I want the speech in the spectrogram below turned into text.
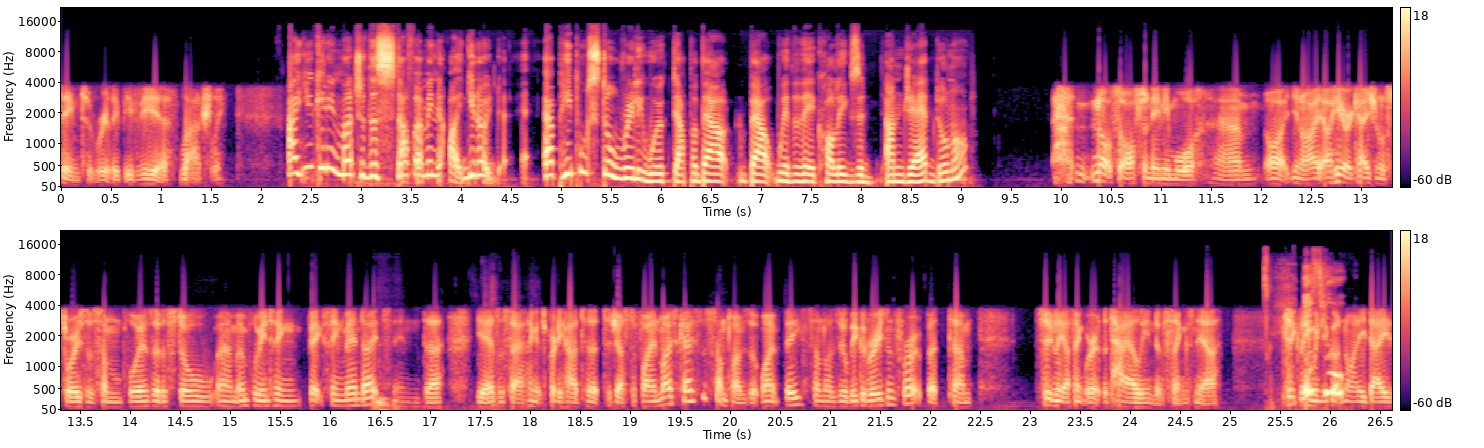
seem to really be there largely. Are you getting much of this stuff? I mean, uh, you know, are people still really worked up about about whether their colleagues are unjabbed or not? Not so often anymore. Um, I, you know, I, I, hear occasional stories of some employers that are still um, implementing vaccine mandates, and uh, yeah, as I say, I think it's pretty hard to, to, justify in most cases. Sometimes it won't be. Sometimes there'll be good reason for it, but um, certainly I think we're at the tail end of things now. Particularly if when you've got 90 days,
